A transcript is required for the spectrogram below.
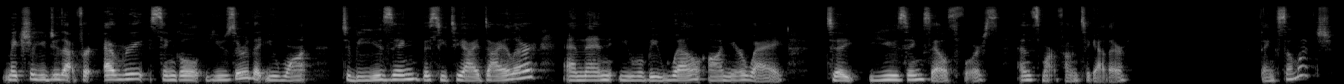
Make sure you do that for every single user that you want to be using the CTI dialer, and then you will be well on your way to using Salesforce and smrtPhone together. Thanks so much.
